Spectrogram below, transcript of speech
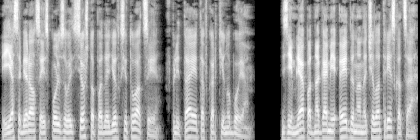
и я собирался использовать все, что подойдет к ситуации, вплетая это в картину боя. Земля под ногами Эйдена начала трескаться,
